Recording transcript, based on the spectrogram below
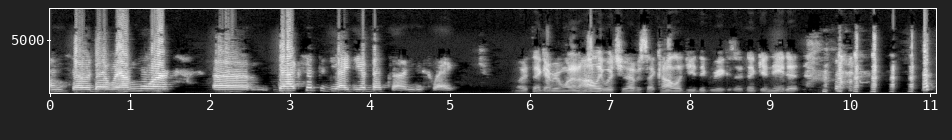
and Oh. so they were more. Um, they accepted the idea better in this way. I think everyone in Hollywood should have a psychology degree because I think you need it.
